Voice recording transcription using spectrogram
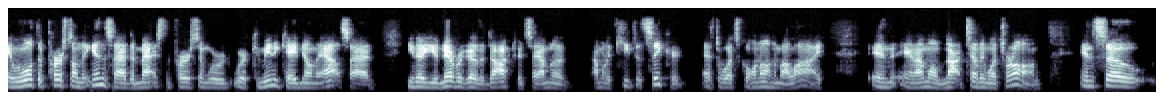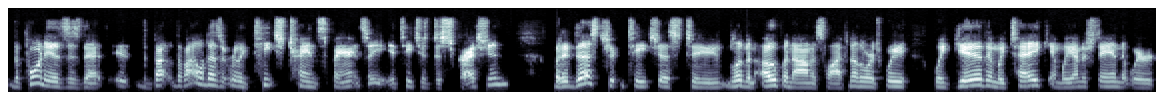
And we want the person on the inside to match the person we're, we're communicating on the outside. You know, you never go to the doctor and say, I'm to I'm to keep the secret as to what's going on in my life, and and I'm to not tell him what's wrong. And so the point is, is that it, the Bible doesn't really teach transparency; it teaches discretion, but it does t- teach us to live an open, honest life. In other words, we we give and we take, and we understand that we're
